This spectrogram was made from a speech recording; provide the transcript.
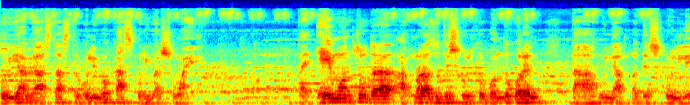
করিয়া আমি আস্তে আস্তে বলিব, কাজ করিবার সময়। তাই এই মন্ত্র দ্বারা আপনারা যদি শরীরকে বন্ধ করেন, তাহা হইলে আপনাদের শরীরে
